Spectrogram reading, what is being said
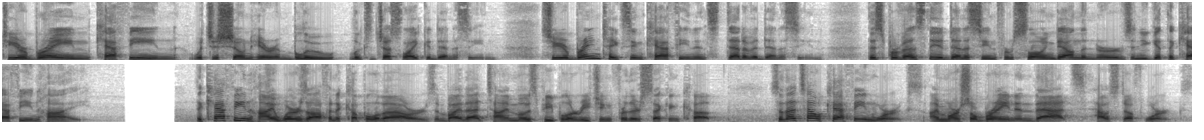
To your brain, caffeine, which is shown here in blue, looks just like adenosine. So your brain takes in caffeine instead of adenosine. This prevents the adenosine from slowing down the nerves and you get the caffeine high. The caffeine high wears off in a couple of hours, and by that time, most people are reaching for their second cup. So that's how caffeine works. I'm Marshall Brain, and that's how stuff works.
